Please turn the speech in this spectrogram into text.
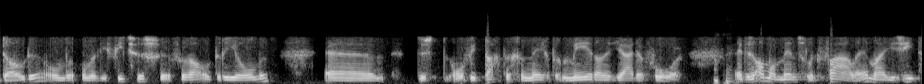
doden onder, onder die fietsers, vooral 300. dus ongeveer 80, 90 meer dan het jaar daarvoor. Het is allemaal menselijk falen, hè? maar je ziet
